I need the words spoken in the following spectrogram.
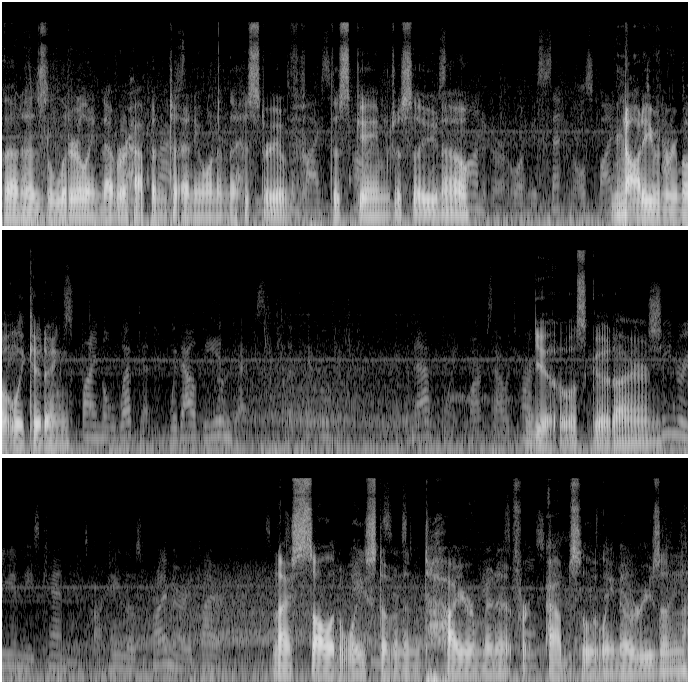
that has literally never happened to anyone in the history of this game, just so you know. Not even remotely kidding. Yeah, what's good, Iron? Nice solid waste of an entire minute for absolutely no reason.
